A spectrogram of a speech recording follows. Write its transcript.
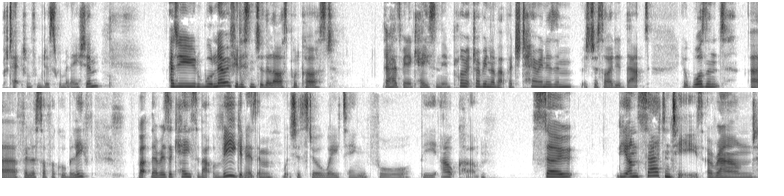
protection from discrimination. As you will know if you listened to the last podcast, there has been a case in the Employment Tribunal about vegetarianism, which decided that it wasn't a philosophical belief, but there is a case about veganism, which is still waiting for the outcome. So, the uncertainties around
